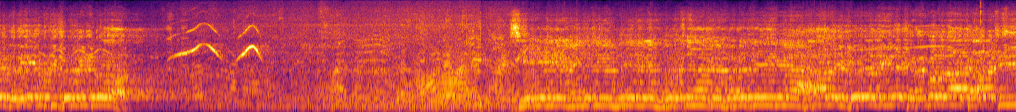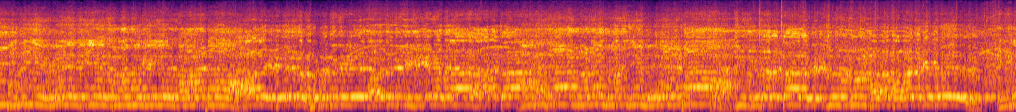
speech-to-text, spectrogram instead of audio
மகிழ்ச்சியோடு தெரியப்படுத்திக் கொள்கின்றோம் சீரியர்கள் வீரர்களை உற்சாகப்படுத்துங்க காலை வேளையிலே கண்கொள்ளா காட்சி. மதிய வேலைகளே மணமகளில் மாட்டா காலை நேர பொழுதிலே மனதிற்கு இனிமையான ஆட்டம் அதுதான் மனம் மஞ்சு விரட்டா. அஞ்சு விரட்டா வெஞ்சுக்குள் மன வழக்குது இந்த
